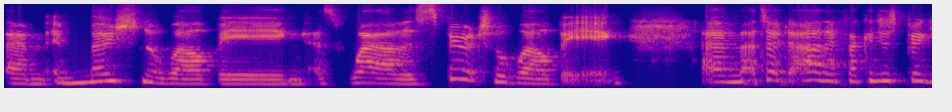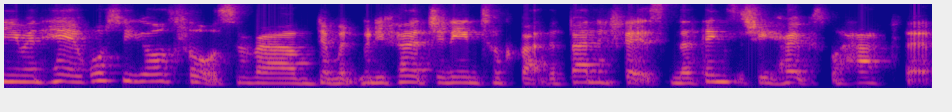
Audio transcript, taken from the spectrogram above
um, emotional well-being as well as spiritual well-being, um, I don't know, Ann, if I can just bring you in here. What are your thoughts around when, when you've heard Janine talk about the benefits and the things that she hopes will happen?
